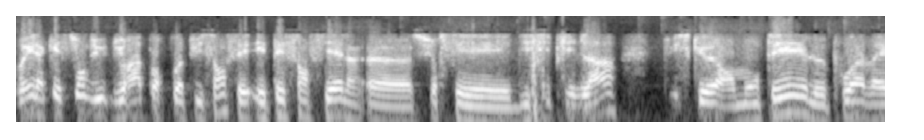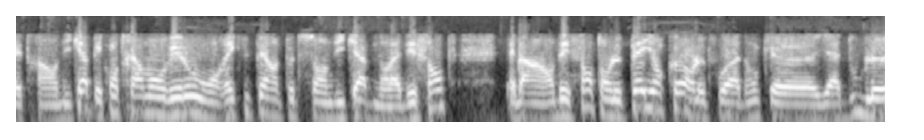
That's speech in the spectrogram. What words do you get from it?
Oui, la question du, du rapport poids-puissance est, est essentielle euh, sur ces disciplines-là, puisque en montée, le poids va être un handicap. Et contrairement au vélo, où on récupère un peu de ce handicap dans la descente, eh ben en descente, on le paye encore le poids. Donc euh, il y a double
